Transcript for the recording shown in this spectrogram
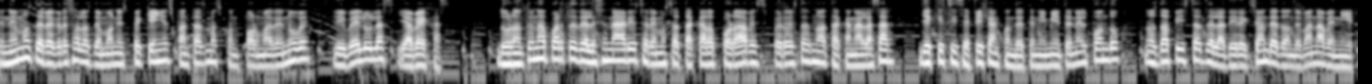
Tenemos de regreso a los demonios pequeños fantasmas con forma de nube, libélulas y abejas. Durante una parte del escenario seremos atacados por aves, pero estas no atacan al azar, ya que si se fijan con detenimiento en el fondo, nos da pistas de la dirección de donde van a venir.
